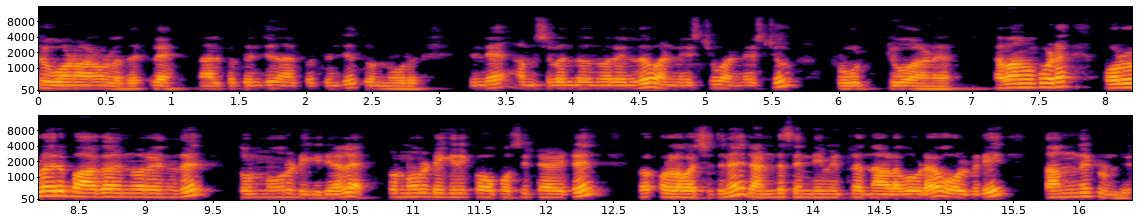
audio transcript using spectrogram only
ത്രികോണമാണ് ഉള്ളത് അല്ലെ? നാൽപ്പത്തഞ്ച് നാൽപ്പത്തഞ്ച് തൊണ്ണൂറ്. ഇതിന്റെ അംശബന്ധം എന്ന് പറയുന്നത് one is to one is to root two ആണ്. അപ്പൊ നമുക്കിവിടെ ഉള്ള ഒരു ഭാഗം എന്ന് പറയുന്നത് തൊണ്ണൂറ് ഡിഗ്രി അല്ലെ? തൊണ്ണൂറ് ഡിഗ്രിക്ക് ഓപ്പോസിറ്റ് ആയിട്ട് ഉള്ള വശത്തിന് രണ്ട് സെന്റിമീറ്റർ എന്ന അളവ് ഇവിടെ ഓൾറെഡി തന്നിട്ടുണ്ട്.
